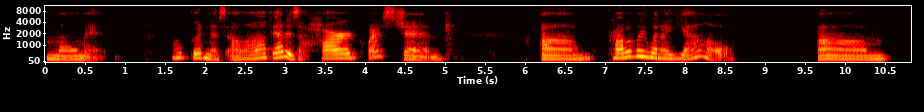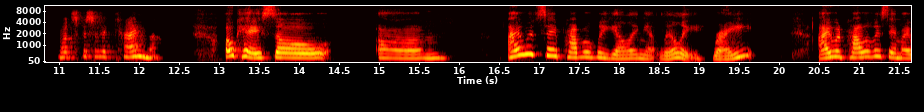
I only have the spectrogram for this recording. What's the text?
moment. Oh goodness, Ella, that is a hard question. Um, probably when I yell. Um, What specific time okay, so um I would say probably yelling at Lily, right? I would probably say my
